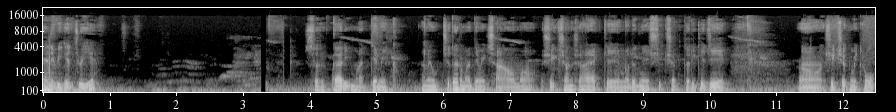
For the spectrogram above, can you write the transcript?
એની વિગત જોઈએ. સરકારી માધ્યમિક અને ઉચ્ચતર માધ્યમિક શાળાઓમાં શિક્ષણ સહાયક કે મદદનીશ શિક્ષક તરીકે જે શિક્ષક મિત્રો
